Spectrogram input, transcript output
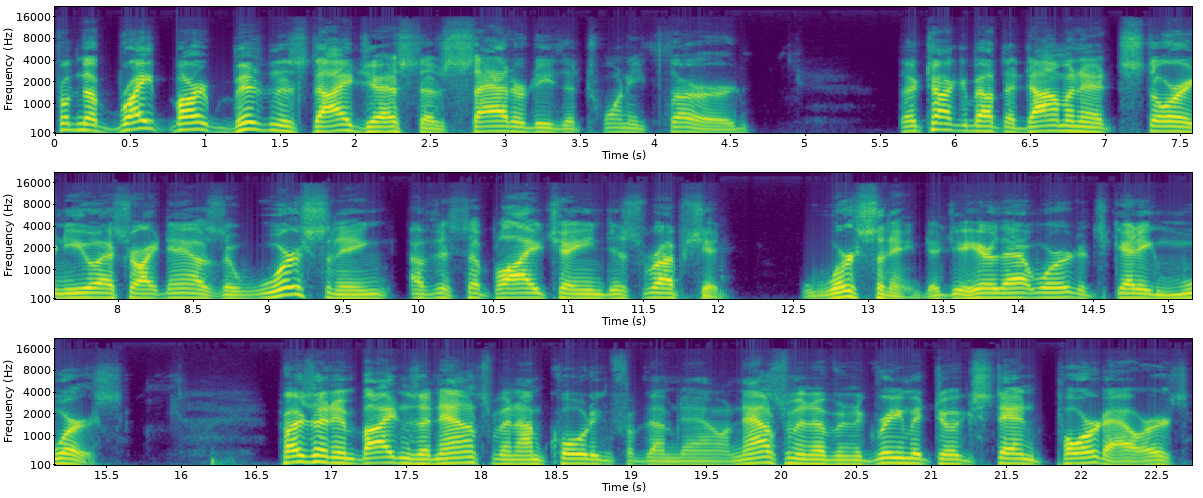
From the Breitbart Business Digest of Saturday the 23rd, they're talking about the dominant story in the U.S. right now is the worsening of the supply chain disruption. Worsening. Did you hear that word? It's getting worse. President Biden's announcement, I'm quoting from them now, announcement of an agreement to extend port hours.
